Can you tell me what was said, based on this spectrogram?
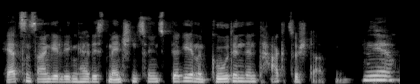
Herzensangelegenheit ist, Menschen zu inspirieren und gut in den Tag zu starten. Ja.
